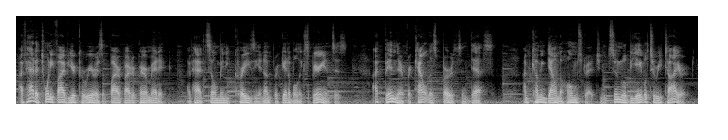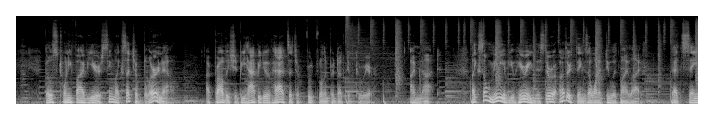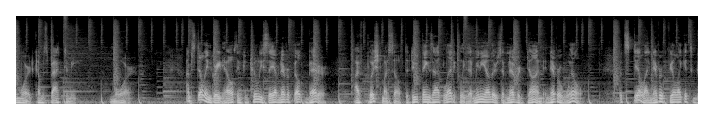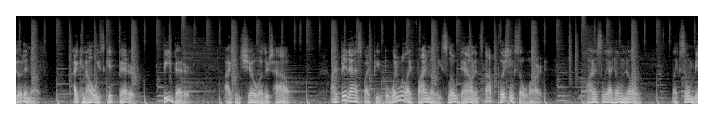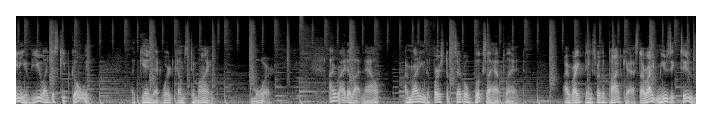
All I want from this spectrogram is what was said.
I've had a 25 year career as a firefighter paramedic. I've had so many crazy and unforgettable experiences. I've been there for countless births and deaths. I'm coming down the home stretch and soon will be able to retire. Those 25 years seem like such a blur now. I probably should be happy to have had such a fruitful and productive career. I'm not. Like so many of you hearing this, there are other things I want to do with my life. That same word comes back to me more. I'm still in great health and can truly say I've never felt better. I've pushed myself to do things athletically that many others have never done and never will. But still, I never feel like it's good enough. I can always get better be better. I can show others how. I've been asked by people, when will I finally slow down and stop pushing so hard? Honestly, I don't know. Like so many of you, I just keep going. Again, that word comes to mind more. I write a lot now. I'm writing the first of several books I have planned. I write things for the podcast. I write music too.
